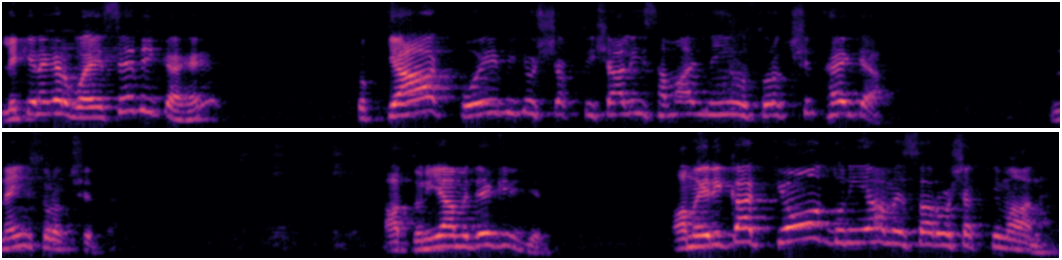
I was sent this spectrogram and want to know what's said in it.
लेकिन अगर वैसे भी कहें तो क्या कोई भी जो शक्तिशाली समाज नहीं हो सुरक्षित है क्या? नहीं सुरक्षित है। आप दुनिया में देख लीजिए। अमेरिका क्यों दुनिया में सर्वशक्तिमान है?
